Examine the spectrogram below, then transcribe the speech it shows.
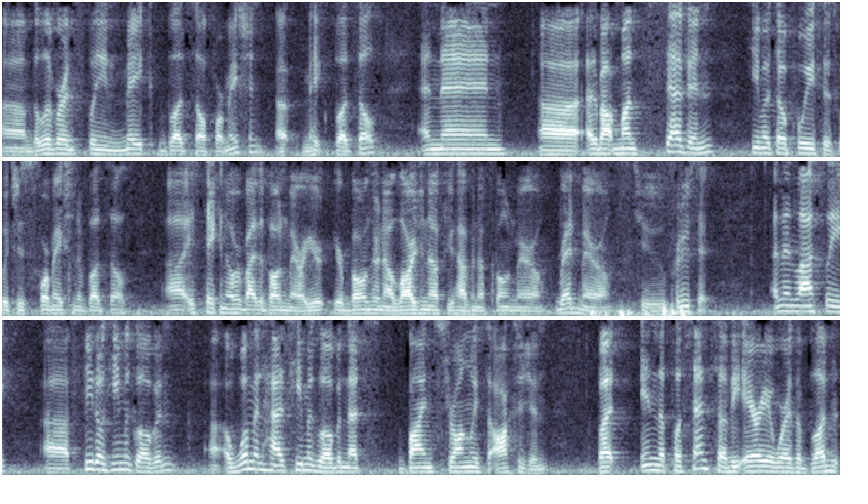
um, the liver and spleen make blood cell formation, uh, make blood cells. And then uh, at about month seven, hematopoiesis, which is formation of blood cells uh, is taken over by the bone marrow. Your, your bones are now large enough, you have enough bone marrow, red marrow, to produce it. And then lastly, uh, fetal hemoglobin. Uh, a woman has hemoglobin that binds strongly to oxygen, but in the placenta, the area where the blood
